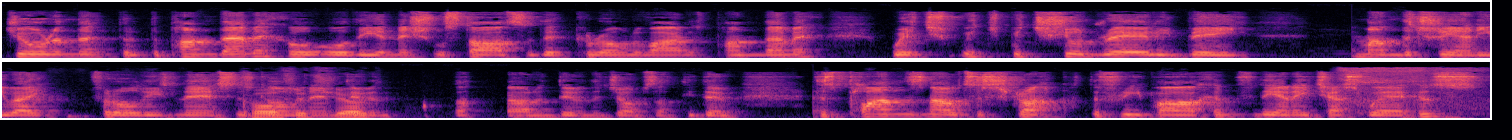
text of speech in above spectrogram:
during the, the, the pandemic or, or, the initial start of the coronavirus pandemic, which which which should really be mandatory anyway for all these nurses going in doing and doing the jobs that they do. There's plans now to scrap the free parking for the NHS workers.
